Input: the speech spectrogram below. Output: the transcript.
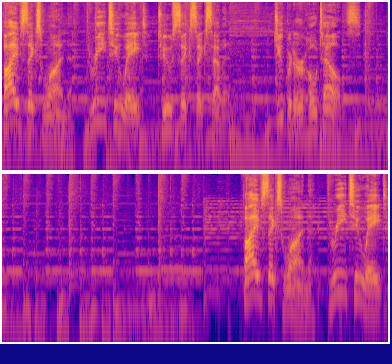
561 328 2667. Jupiter Hotels. 561 328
